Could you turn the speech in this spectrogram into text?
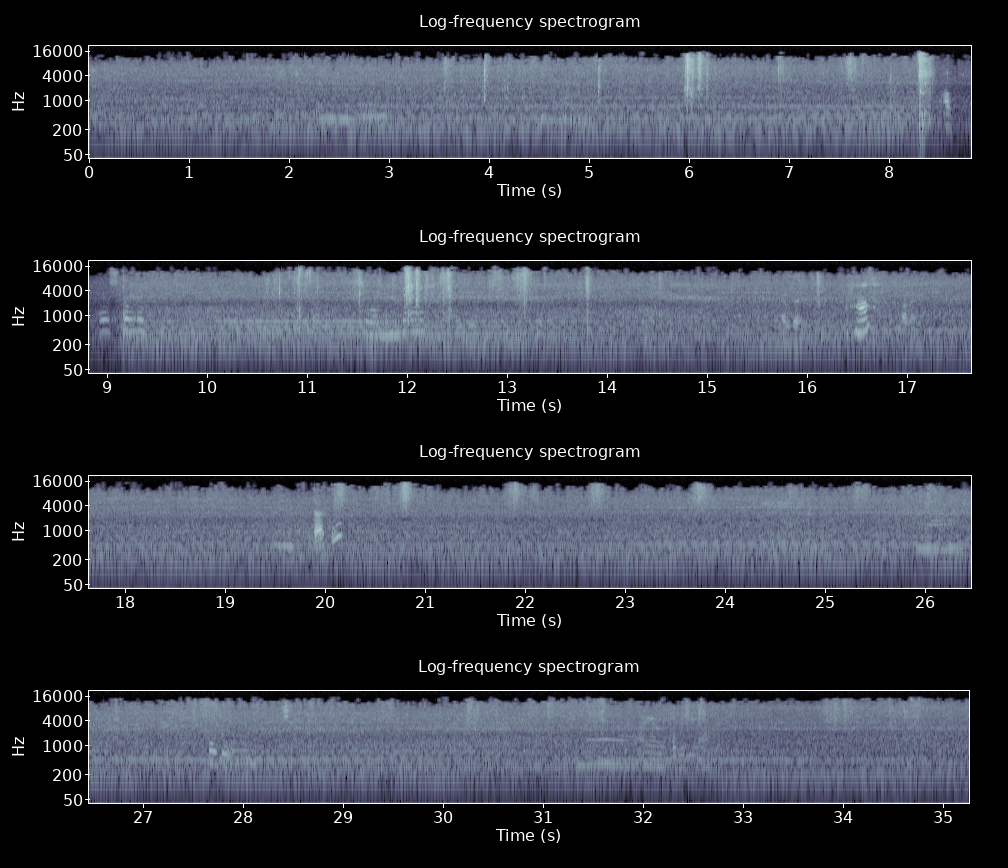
Oh, Oh, Sunday. Sunday. and then. Huh? Alright. That's it? Hold on. Ayan, nakabili na.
